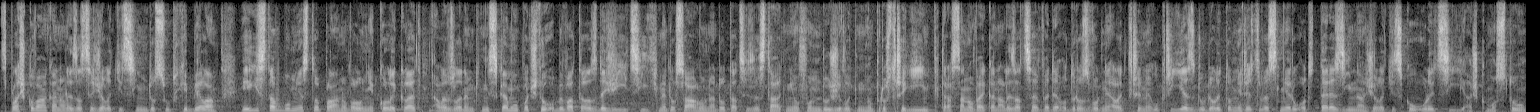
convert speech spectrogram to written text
Splašková kanalizace želeticím dosud chyběla. Její stavbu město plánovalo několik let, ale vzhledem k nízkému počtu obyvatel zde žijících nedosáhlo na dotaci ze státního fondu životního prostředí. Trasa nové kanalizace vede od rozvodny elektřiny u příjezdu do Litoměřic ve směru od Terezína želetickou ulicí až k mostu.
